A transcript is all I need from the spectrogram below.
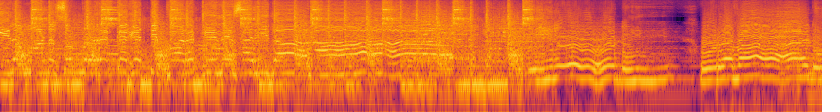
இளமான சுந்தர ககத்தி பறக்குது சரிதானா? உயிரோடு உறவாடு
